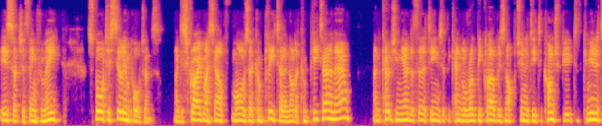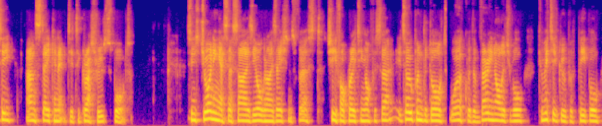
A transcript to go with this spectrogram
is such a thing for me, sport is still important. I describe myself more as a completer, not a competitor now. And coaching the under 13s at the Kendal Rugby Club is an opportunity to contribute to the community and stay connected to grassroots sport. Since joining SSI as the organisation's first chief operating officer, it's opened the door to work with a very knowledgeable, committed group of people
